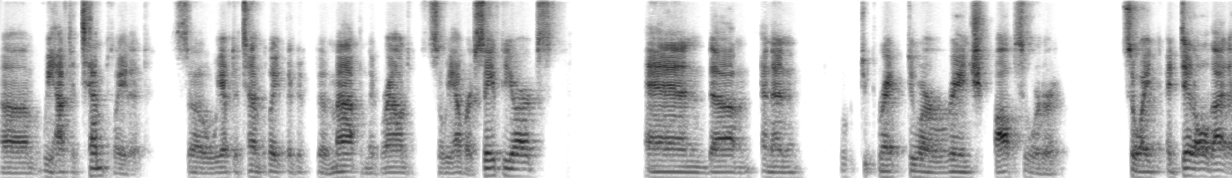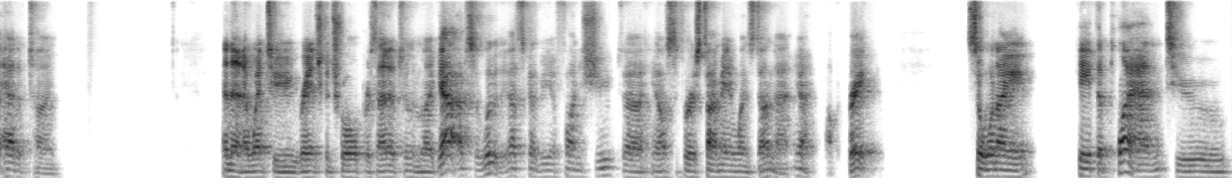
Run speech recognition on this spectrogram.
Um, we have to template it. So we have to template the, the map and the ground. So we have our safety arcs, and um, and then do, our range ops order. So I, I did all that ahead of time. And then I went to range control, presented to them like, yeah, absolutely. That's going to be a fun shoot. Uh, you know, it's the first time anyone's done that. Yeah, oh, great. So when I gave the plan to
